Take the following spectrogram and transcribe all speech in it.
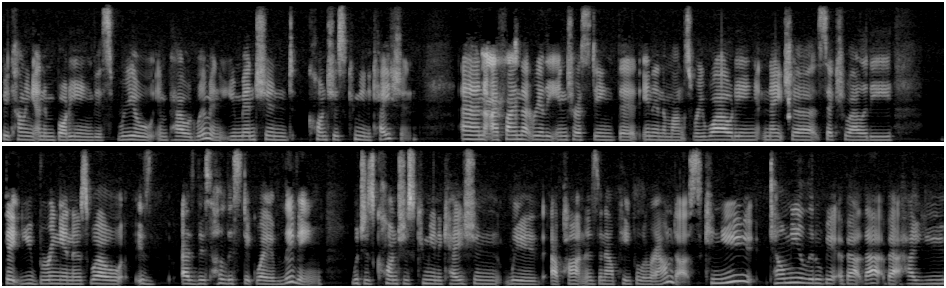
becoming and embodying this real empowered women. You mentioned conscious communication. And I find that really interesting that in and amongst rewilding, nature, sexuality, that you bring in as well is as this holistic way of living, which is conscious communication with our partners and our people around us. Can you tell me a little bit about that, about how you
